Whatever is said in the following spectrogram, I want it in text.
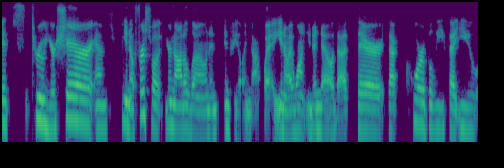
it's through your share. And, you know, first of all, you're not alone in, in feeling that way. You know, I want you to know that there, that core belief that you,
